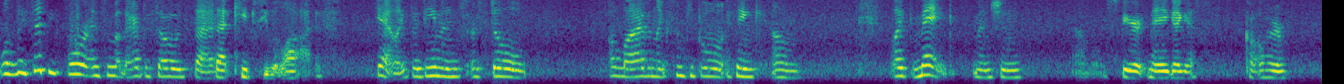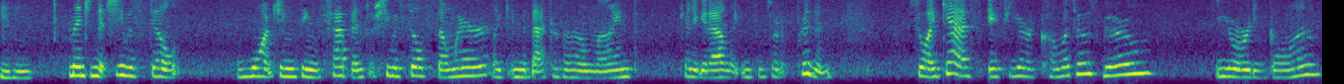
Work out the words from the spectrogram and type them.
well they said before in some other episodes that, that keeps you alive. yeah, like the demons are still alive and like some people I think um like Meg mentioned um, Spirit Meg I guess call her Mm-hmm. mentioned that she was still watching things happen, so she was still somewhere, like in the back of her own mind, trying to get out, like in some sort of prison. So I guess if you're a comatose girl, you're already gone,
